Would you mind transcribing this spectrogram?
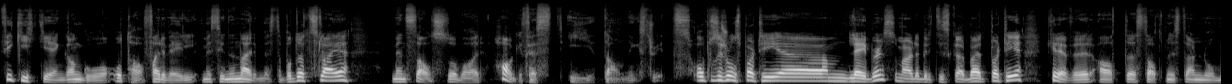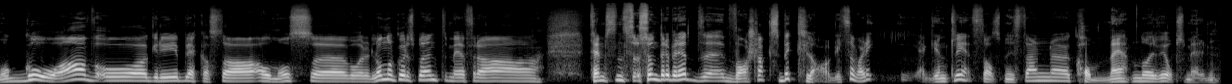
fikk ikke engang gå og ta farvel med sine nærmeste på dødsleiet mens det altså var hagefest i Downing Street. Opposisjonspartiet Labour, som er det britiske Arbeiderpartiet, krever at statsministeren nå må gå av. Og Gry Blekastad Almås, vår London-korrespondent med fra Themsens søndre bredd, hva slags beklagelse var det egentlig statsministeren kom med, når vi oppsummerer den?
